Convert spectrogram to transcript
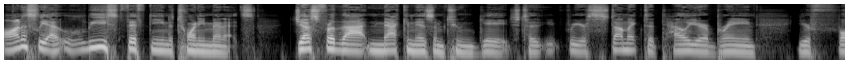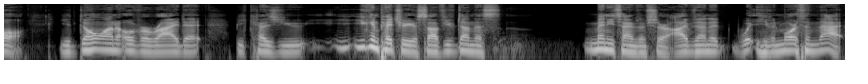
honestly, at least 15 to 20 minutes just for that mechanism to engage, to for your stomach to tell your brain you're full. You don't want to override it because you you can picture yourself. You've done this many times, I'm sure. I've done it even more than that,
